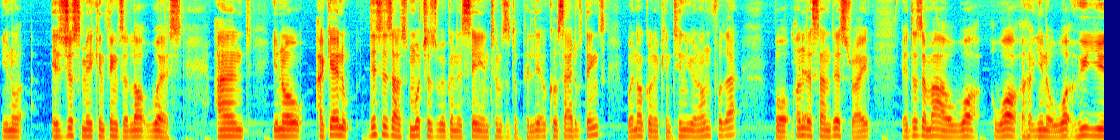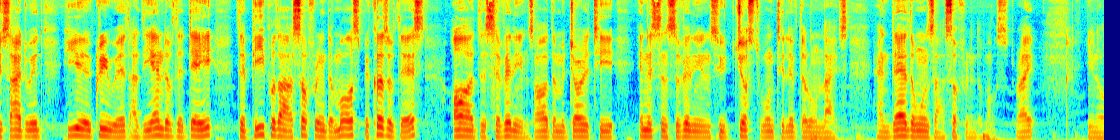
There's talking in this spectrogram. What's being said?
You know, it's just making things a lot worse. And you know, again, this is as much as we're going to say in terms of the political side of things. We're not going to continue on for that. But understand this, right? It doesn't matter what what you know what who you side with, who you agree with. At the end of the day, the people that are suffering the most because of this are the civilians, are the majority innocent civilians who just want to live their own lives, and they're the ones that are suffering the most, right? You know,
